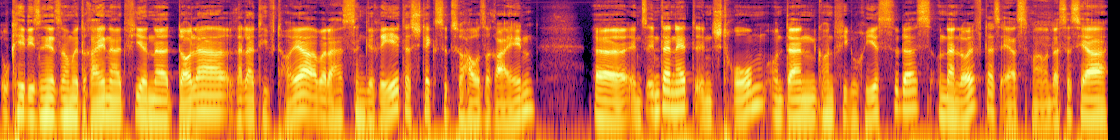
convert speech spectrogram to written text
okay, die sind jetzt noch mit 300, 400 Dollar relativ teuer, aber da hast du ein Gerät, das steckst du zu Hause rein, äh, ins Internet, in Strom und dann konfigurierst du das und dann läuft das erstmal. Und das ist ja,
